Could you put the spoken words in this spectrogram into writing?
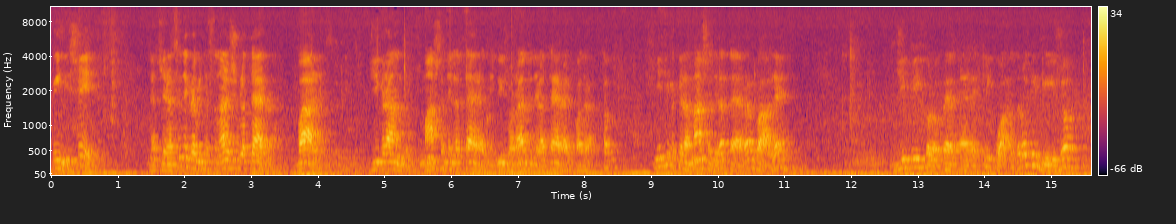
Quindi se l'accelerazione gravitazionale sulla Terra vale G grande, massa della Terra diviso raggio della Terra al quadrato, significa che la massa della Terra vale G piccolo per RT quadro diviso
